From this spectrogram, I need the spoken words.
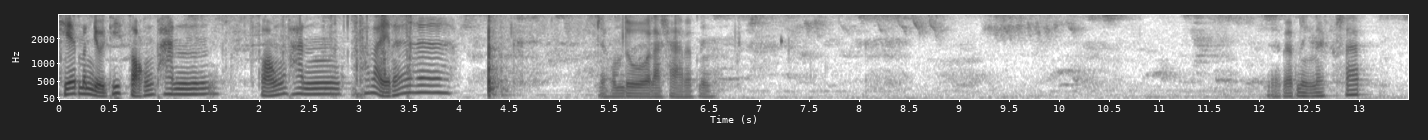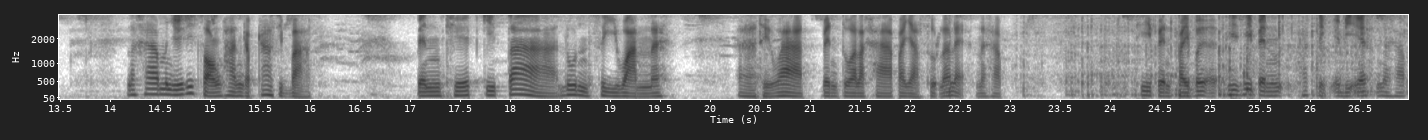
เคสมันอยู่ที่สองพันสองพันเท่าไหร่นะ เดี๋ยวผมดูราคาแบบหนึ่งเดี๋ยวแบบหนึ่งนะครับ ราคามันอยู่ที่สองพันกับเก้าสิบบาท เป็นเคสกีตาร์รุ่น C1 นะ อ่า ถือว่าเป็นตัวราคาประหยัดสุดแล้วแหละนะครับ ที่เป็นไฟเบอร์ที่ที่เป็นพลาสติก ABS นะครับ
